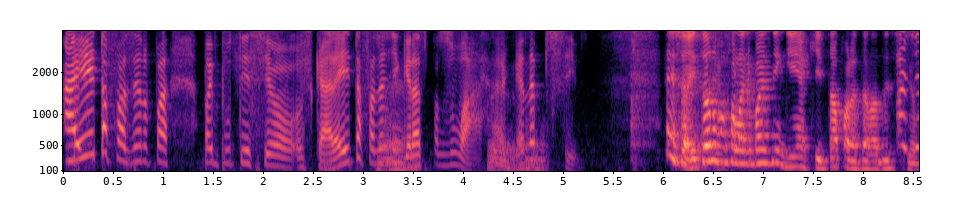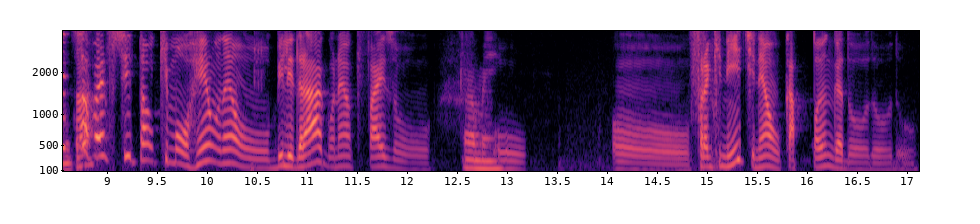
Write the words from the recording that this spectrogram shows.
aí tá fazendo pra, pra emputecer os caras. Aí tá fazendo de é. graça pra zoar. É. Não é possível. É isso aí, então eu não vou falar de mais ninguém aqui, tá? Para dela desse a filme, gente tá? só vai citar o que morreu, né? O Billy Drago, né? O que faz o. Amém. O, o Frank Nietzsche, né? O capanga do. do, do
